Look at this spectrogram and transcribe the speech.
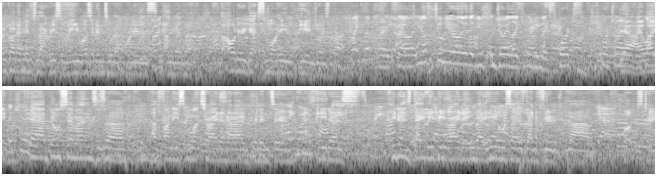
I've got him into that recently. He wasn't into it when he was younger, but the older he gets, the more he, he enjoys it. Alright, so you also told me earlier that you enjoy like reading like sports, sports writers. Yeah, I and like. nonfiction. Yeah, Bill Simmons is a, a funny sports writer that I've been into. He does he does daily beat writing, but he also has done a few uh, books too.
